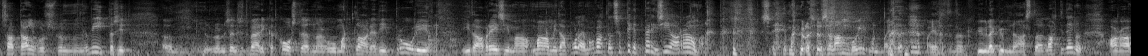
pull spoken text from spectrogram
saate alguses mm, viitasid mul on sellised väärikad koostajad nagu Mart Laar ja Tiit Pruuli, Ida-Preisimaa Maa, mida pole, ma vaatan, see on tegelikult päris hea raamat. ma ei ole, see on ammu ilmunud, ma ei ole, ma ei ole teda üle kümne aasta lahti teinud, aga.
